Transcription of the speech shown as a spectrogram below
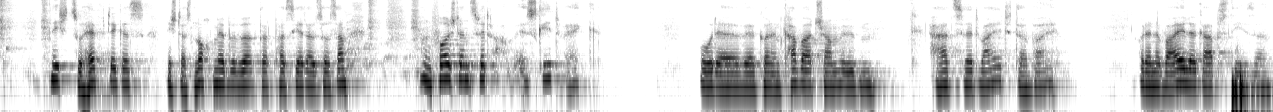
Nicht zu heftiges, nicht dass noch mehr bewirkt hat, passiert, also zusammen. Und vorstellen, es wird, es geht weg. Oder wir können Kavacham üben. Herz wird weit dabei. Oder eine Weile gab es diese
